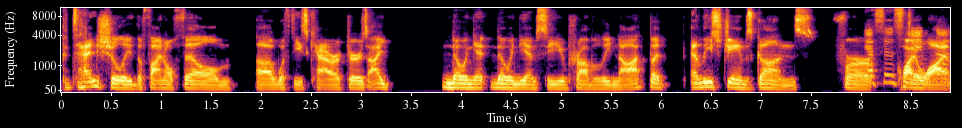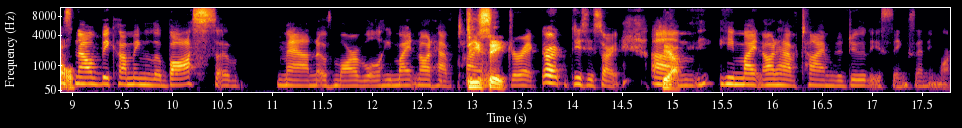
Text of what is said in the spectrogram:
potentially the final film uh, with these characters. I knowing it, knowing the MCU, probably not, but at least James Gunn's for yeah, since quite James a while. Gunn's now becoming the boss of man of Marvel, he might not have time DC. to direct or DC, sorry. Um Yeah. he- might not have time to do these things anymore.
